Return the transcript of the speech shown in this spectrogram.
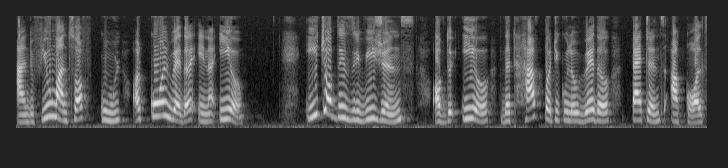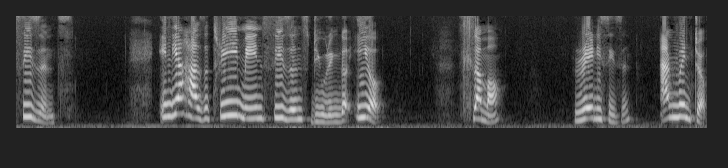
and a few months of cool or cold weather in a year. Each of these revisions of the year that have particular weather patterns are called seasons. India has the three main seasons during the year summer, rainy season and winter.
